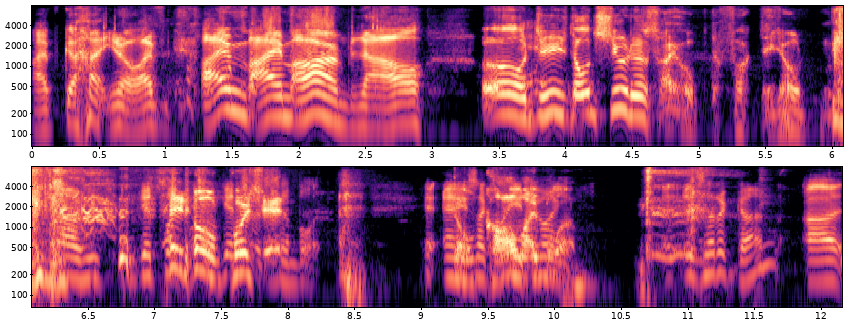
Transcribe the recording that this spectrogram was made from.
I've got, you know, I've, I'm, I'm armed now. Oh, geez, don't shoot us. I hope the fuck they don't. No, he, he gets They don't he gets push it. assemble it. And Don't he's like, call what are you my doing? bluff. "I- Is that a gun? Uh,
